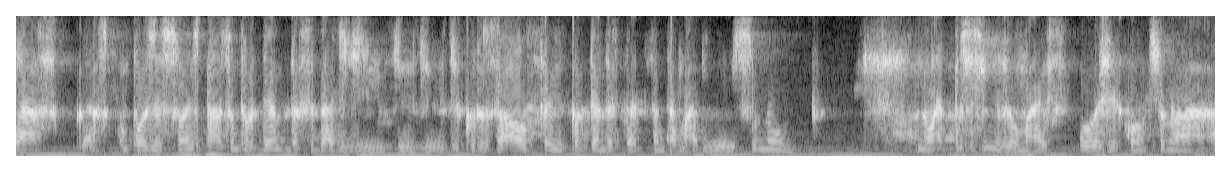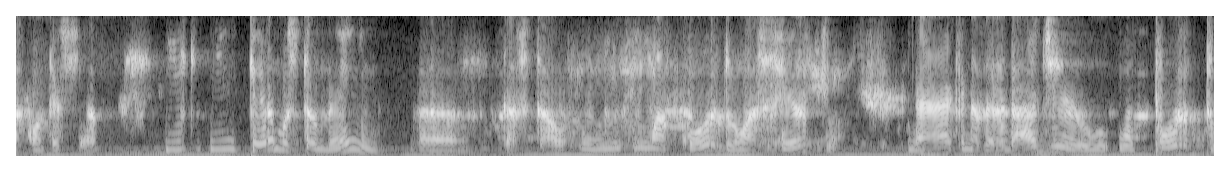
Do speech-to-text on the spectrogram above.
as, as composições passam por dentro da cidade de, de, de, de Cruz Alta e por dentro da cidade de Santa Maria. Isso não, não é possível mais hoje continuar acontecendo. E em termos também, uh, Gastal, um, um, acordo, um acerto, né, que na verdade o, o porto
